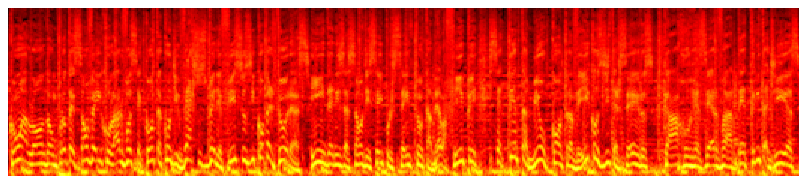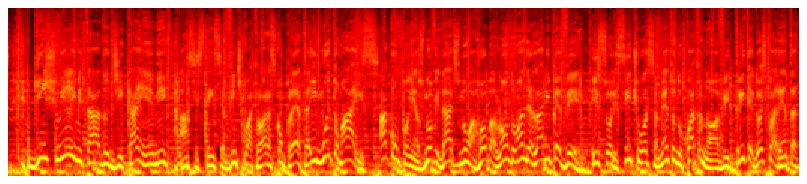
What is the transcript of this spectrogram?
Com a London Proteção Veicular você conta com diversos benefícios e coberturas. Indenização de 100% tabela FIP, 70 mil contra veículos de terceiros, carro reserva até 30 dias, guincho ilimitado de KM, assistência 24 horas completa e muito mais. Acompanhe as novidades no arroba London Underline PV e solicite o orçamento no 49 3240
